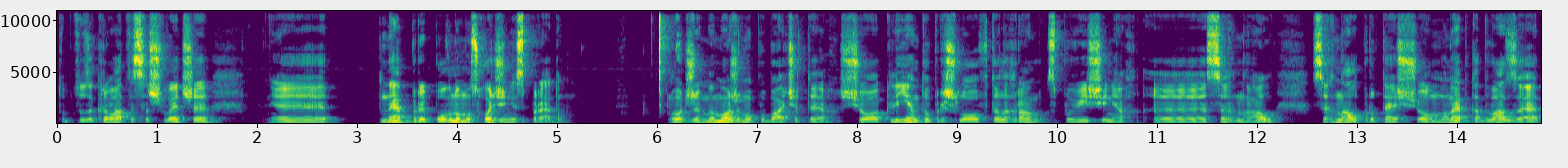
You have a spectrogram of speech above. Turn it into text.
Тобто закриватися швидше е, не при повному сходженні спреду. Отже, ми можемо побачити, що клієнту прийшло в Telegram сповіщеннях е, сигнал. Сигнал про те, що монетка 2Z.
